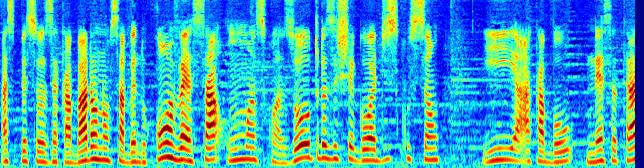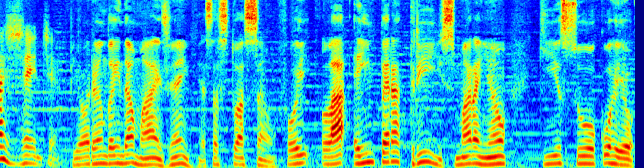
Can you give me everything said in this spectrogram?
as pessoas acabaram não sabendo conversar umas com as outras e chegou a discussão e acabou nessa tragédia. Piorando ainda mais, hein? Essa situação. Foi lá em Imperatriz, Maranhão, que isso ocorreu.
